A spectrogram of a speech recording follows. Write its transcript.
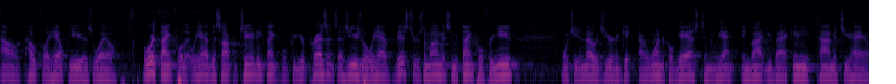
I'll hopefully help you as well. We're thankful that we have this opportunity, thankful for your presence. As usual, we have visitors among us, and we're thankful for you. I want you to know that you're our wonderful guest, and we invite you back any time that you have.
